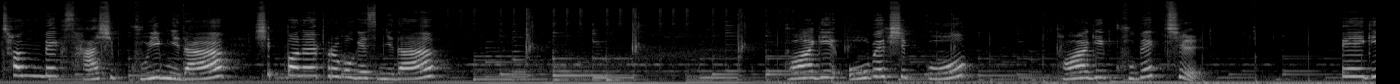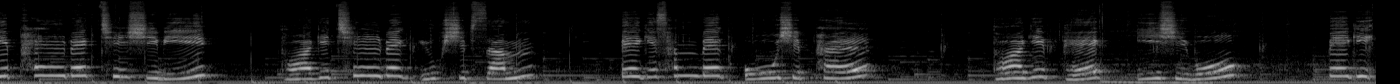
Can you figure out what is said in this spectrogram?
1149입니다. 10번을 풀어보겠습니다. 더하기 519 더하기 907 빼기 872 더하기 763 빼기 358 더하기 125 빼기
